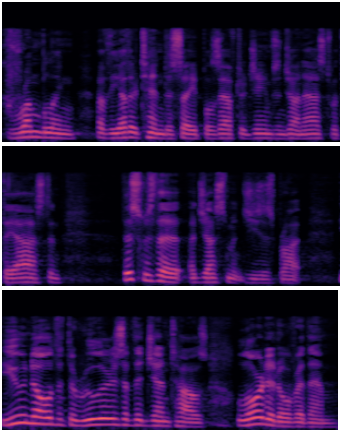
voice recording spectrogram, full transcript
grumbling of the other 10 disciples after James and John asked what they asked. And this was the adjustment Jesus brought. You know that the rulers of the Gentiles lord it over them,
